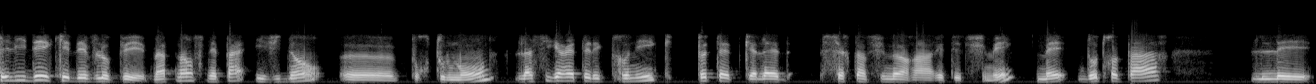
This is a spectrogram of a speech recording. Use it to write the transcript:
C'est l'idée qui est développée. Maintenant, ce n'est pas évident euh, pour tout le monde. La cigarette électronique, peut-être qu'elle aide certains fumeurs à arrêter de fumer, mais d'autre part, les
